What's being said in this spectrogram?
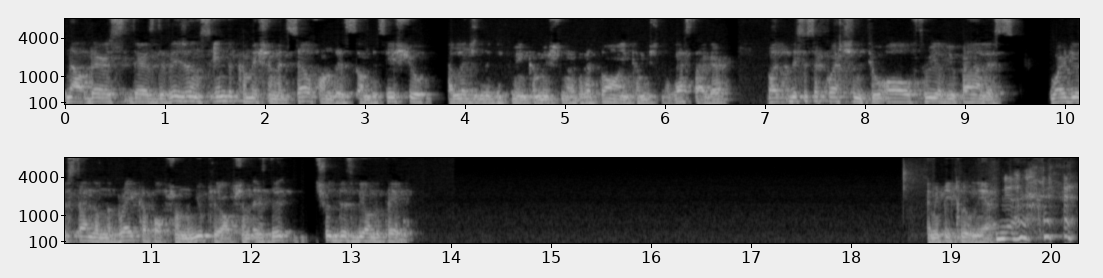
Now, there's there's divisions in the commission itself on this on this issue, allegedly between Commissioner Breton and Commissioner Vestager. But this is a question to all three of you panelists. Where do you stand on the breakup option, the nuclear option? Is this, should this be on the table? MEP Clune, yeah.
